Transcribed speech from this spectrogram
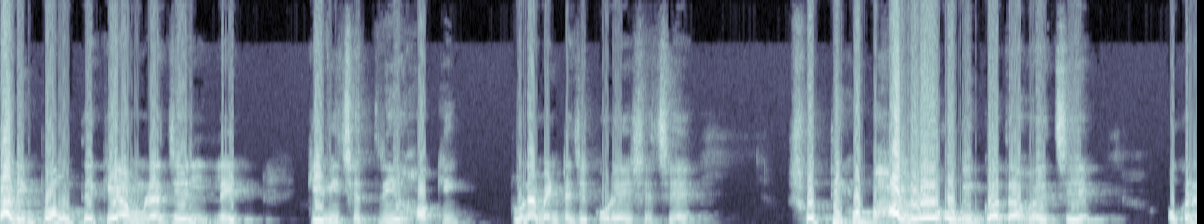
কালিম্পং থেকে আমরা যে লেট কেভি ছেত্রী হকি টুর্নামেন্টটা যে করে এসেছে, সত্যি খুব ভালো অভিজ্ঞতা হয়েছে। ওখানে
